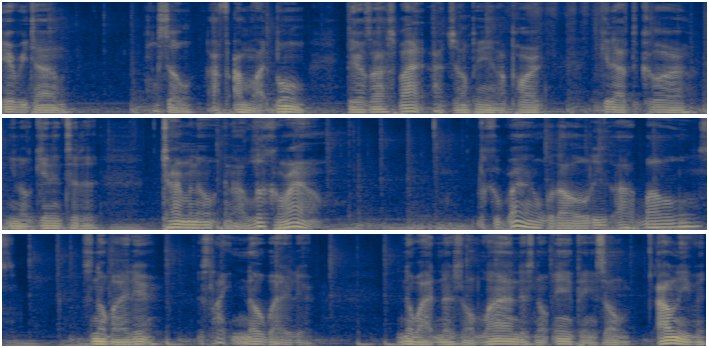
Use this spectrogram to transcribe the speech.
every time. So I, I'm like, boom, there's our spot. I jump in, I park, get out the car, you know, get into the terminal, and I look around. Look around with all these eyeballs. There's nobody there. It's like nobody there. Nobody, there's no line, there's no anything. So I don't even,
